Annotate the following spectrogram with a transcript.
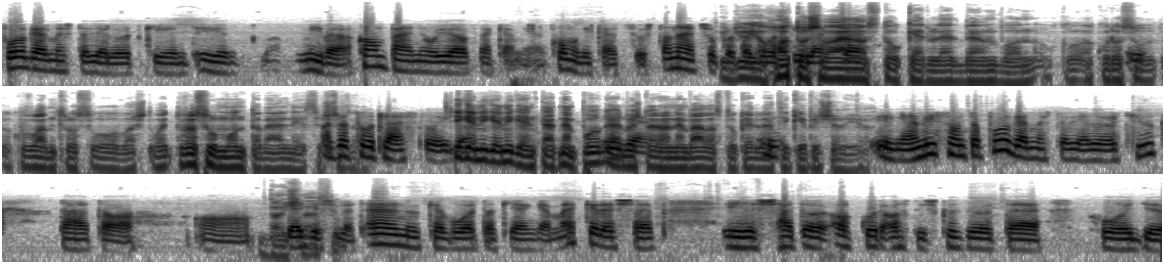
polgármester jelöltként, én mivel kampányoljak, nekem ilyen kommunikációs tanácsokat Ugye, adott, a hatos illetve... választókerületben van, akkor, rosszul, akkor valamit rosszul olvast, vagy rosszul mondtam elnézést. Az a Tóth László, igen. Igen, igen, igen, tehát nem polgármester, igen. hanem választókerületi képviselő. Igen, viszont a polgármester jelöltjük, tehát a, a Egyesület elnöke volt, aki engem megkeresett, és hát akkor azt is közölte hogy,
